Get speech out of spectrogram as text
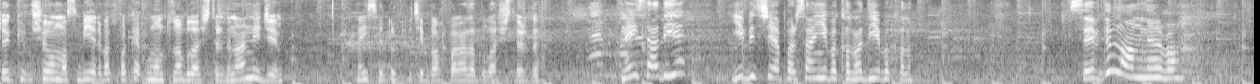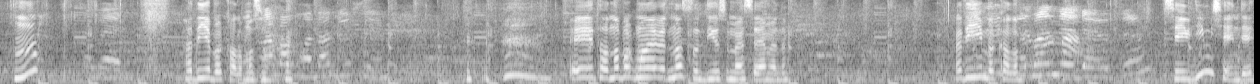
Dökül bir şey olmasın. Bir yere bak bak hep montuna bulaştırdın anneciğim. Neyse dur peçe bak bana da bulaştırdı. Neyse hadi ye. Ye biz şey yaparız. Sen ye bakalım. Hadi ye bakalım. Sevdin mi Amine Erva? Hı? Evet. Hadi ye bakalım o zaman. Evet tadına bakma evet nasıl diyorsun ben sevmedim. Hadi yiyin bakalım. Ben de sevdim. Sevdiğin mi senin de?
